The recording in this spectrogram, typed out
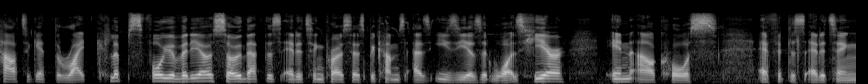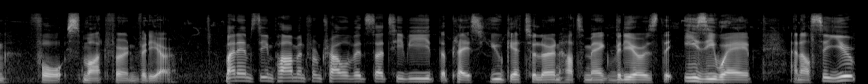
how to get the right clips for your video so that this editing process becomes as easy as it was here in our course Effortless Editing for Smartphone Video. My name is Dean Parman from TravelVids.tv, the place you get to learn how to make videos the easy way, and I'll see you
